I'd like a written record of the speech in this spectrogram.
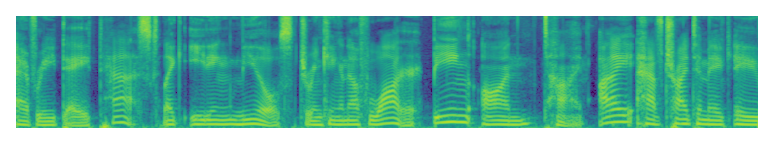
everyday tasks like eating meals, drinking enough water, being on time. I have tried to make a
